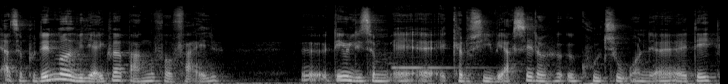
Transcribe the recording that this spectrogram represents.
altså på den måde vil jeg ikke være bange for at fejle. Øh, det er jo ligesom, øh, kan du sige, værksætterkulturen. Øh, det,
